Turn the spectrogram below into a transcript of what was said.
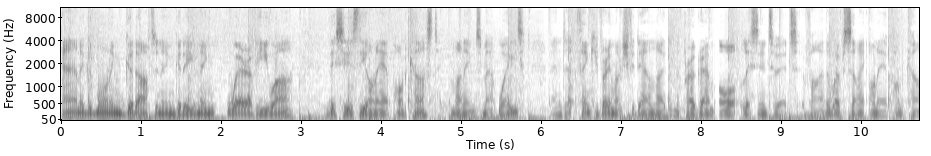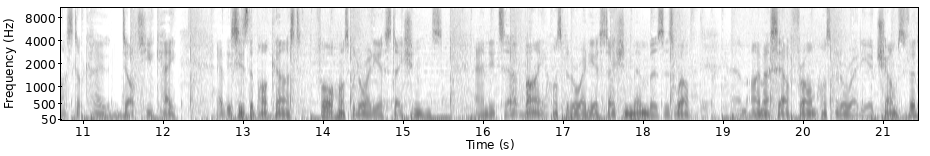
And a good morning, good afternoon, good evening, wherever you are. This is the On Air Podcast. My name's Matt Wade, and uh, thank you very much for downloading the programme or listening to it via the website onairpodcast.co.uk. Uh, this is the podcast for hospital radio stations, and it's uh, by hospital radio station members as well. Um, I myself from Hospital Radio Chelmsford,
